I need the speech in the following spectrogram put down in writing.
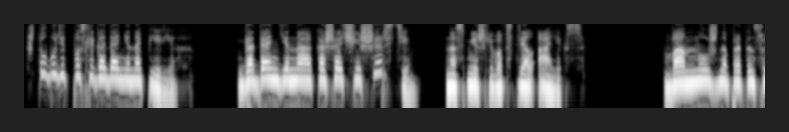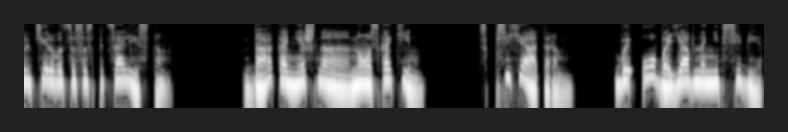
Что будет после гадания на перьях? Гаданье на кошачьей шерсти? Насмешливо встрял Алекс. Вам нужно проконсультироваться со специалистом. Да, конечно, но с каким? С психиатром. Вы оба явно не в себе.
